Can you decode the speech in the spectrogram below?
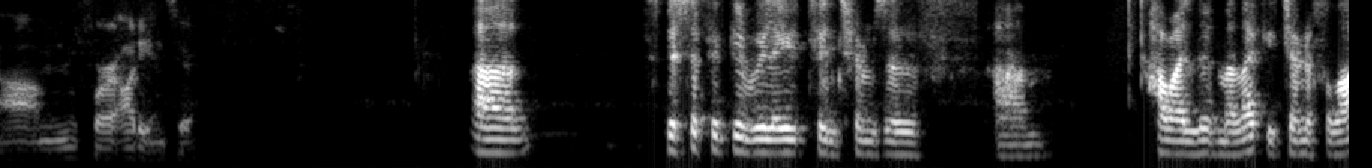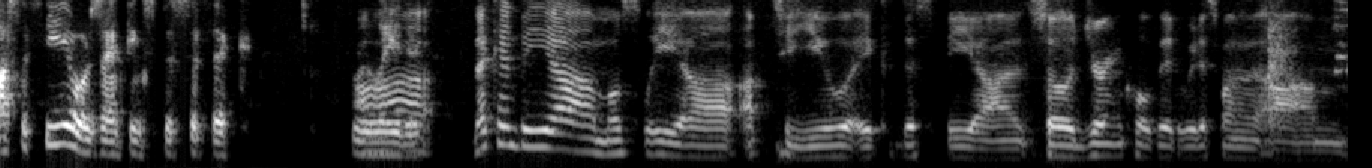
um, for our audience here. uh, specifically related to in terms of um, how I live my life, like general philosophy, or is there anything specific related? Uh, that can be uh, mostly uh, up to you. It could just be uh, so during COVID, we just want to. Um,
